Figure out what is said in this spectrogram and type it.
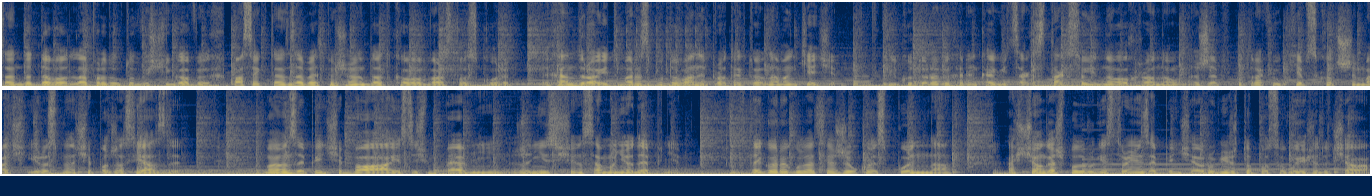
Standardowo dla produktów wyścigowych pasek ten zabezpieczono dodatkową warstwą skóry. Handroid ma rozbudowany protektor na mankiecie. W kilku torowych rękawicach z tak solidną ochroną, że potrafił kiepsko trzymać i rozpinać się podczas jazdy. Mając zapięcie BOA, jesteśmy pewni, że nic się samo nie odepnie. Do tego regulacja żyłko jest płynna, a ściągasz po drugiej stronie zapięcia również dopasowuje się do ciała.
